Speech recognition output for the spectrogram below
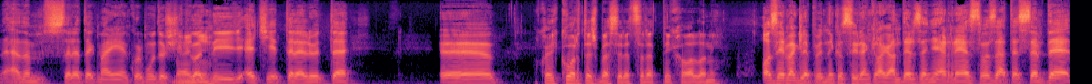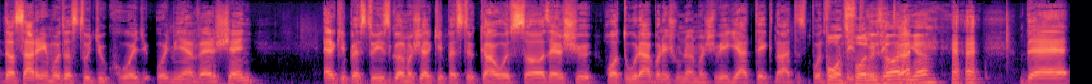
Nem, nem szeretek már ilyenkor módosítgatni így egy héttel előtte. Ö... Akkor egy kortes beszédet szeretnék hallani azért meglepődnék a Szüren Klag Andersen nyerne, ezt hozzáteszem, de, de a Sanremo-t azt tudjuk, hogy, hogy milyen verseny. Elképesztő izgalmas, elképesztő káosz az első hat órában, és unalmas végjáték. Na hát ez pont, pont fordítva. igen. de,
